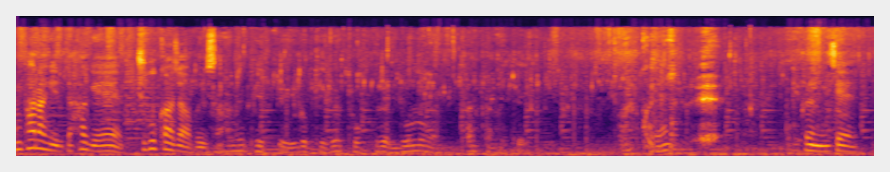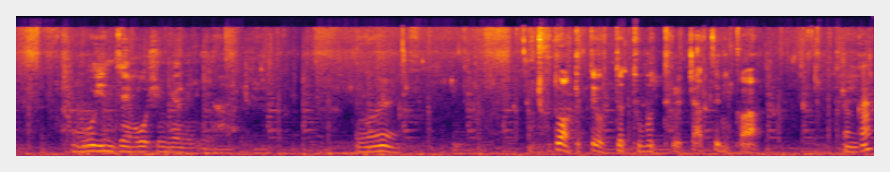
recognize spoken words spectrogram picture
판판하게 이렇게 하게 주국하자 보이서 안에 됐어. 이렇게 해서 독수를 누르면 간단하게 돼. 그래? 그럼 이제 무인생 50년입니다. 뭘 초등학교 때부터 두부틀을 짰으니까 그런가?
